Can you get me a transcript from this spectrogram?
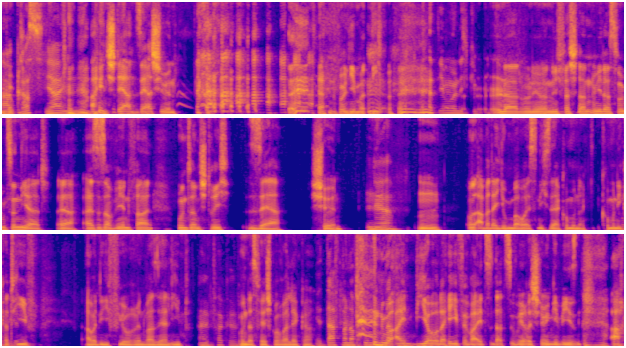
Ah, krass. Ja, in, Ein Stern, sehr schön. da hat wohl jemand nicht, hat jemand nicht da hat wohl jemand nicht verstanden, wie das funktioniert. Ja, es ist auf jeden Fall unterm Strich sehr schön. Ja, Mhm. Und, aber der Jungbauer ist nicht sehr kommunik kommunikativ. Aber die Führerin war sehr lieb. Alpaka. Und das Feschbar war lecker. Ja, darf man auf den. Nur ein Bier oder Hefeweizen dazu wäre schön gewesen. Ach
